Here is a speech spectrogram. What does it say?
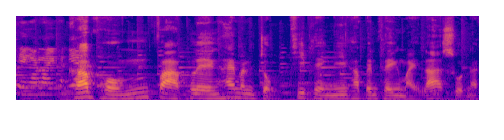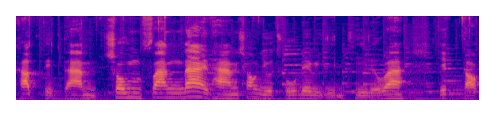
เพลงนี้ค่ะเพลงอะไรคะเนี่ยครับผมฝากเพลงให้มันจบที่เพลงนี้ครับ เป็นเพลงใหม่ล่าสุดนะครับ ติดตามชมฟังได้ทางช่อง YouTube David i n t หรือว่า TikTok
